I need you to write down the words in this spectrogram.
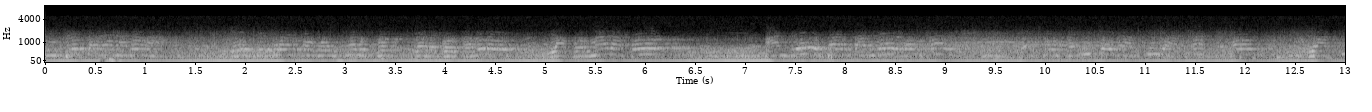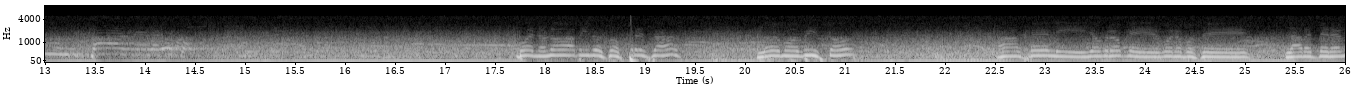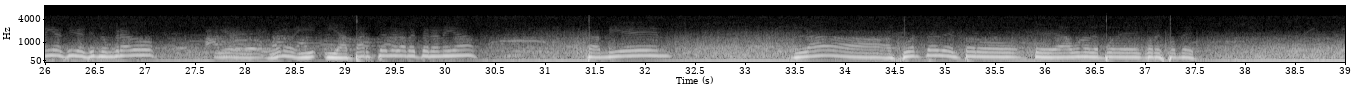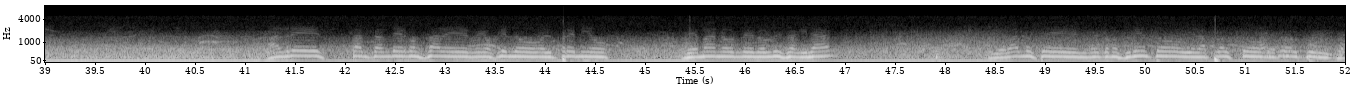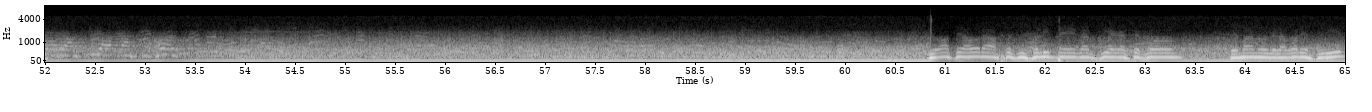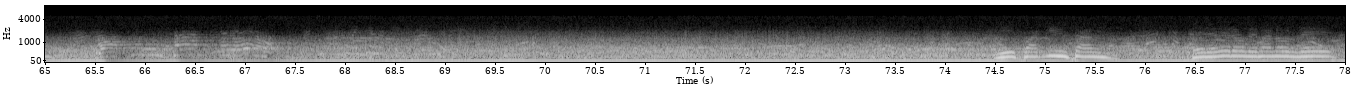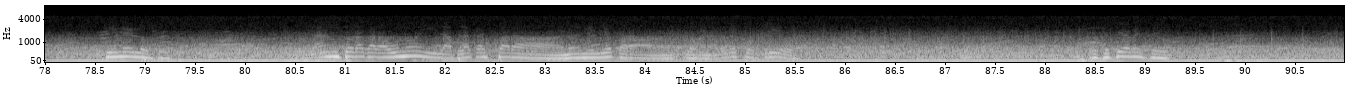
tripleta ganadora de este cuarto concurso de recortadores, la formada por Andrés Santander González, Felipe García Castejón, Joaquín Sáenz Heredero. Bueno, no ha habido sorpresas, lo hemos visto, Ángel, y yo creo que, bueno, pues eh, la veteranía sigue siendo un grado, y, bueno, y, aparte de la veteranía, también la suerte del toro que a uno le puede corresponder. Andrés Santander González recogiendo el premio de manos de don Luis Aguilar llevándose el reconocimiento y el aplauso de todo el público. García Castejón. Lo hace ahora Jesús Felipe García Castejón de manos de la Guardia Civil. Y Joaquín San, heredero de manos de López. Dan toro a cada uno y la placa es para, no Emilio, para los ganadores por trío. Efectivamente,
